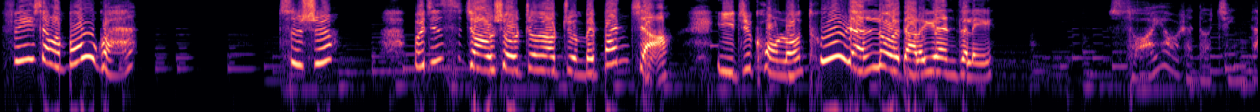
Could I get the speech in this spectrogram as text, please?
飞向了博物馆。此时，伯金斯教授正要准备颁奖，一只恐龙突然落到了院子里，所有人都惊呆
